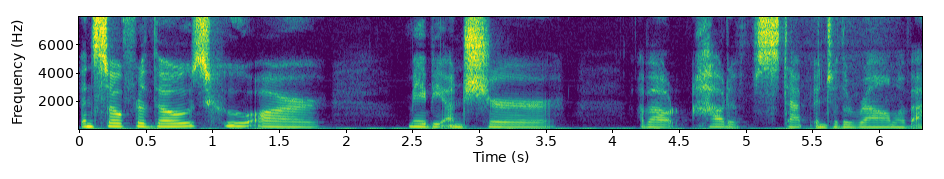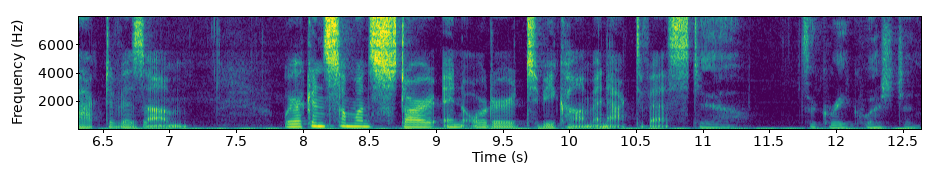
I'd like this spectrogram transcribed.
And so, for those who are maybe unsure about how to step into the realm of activism, where can someone start in order to become an activist? Yeah, it's a great question.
